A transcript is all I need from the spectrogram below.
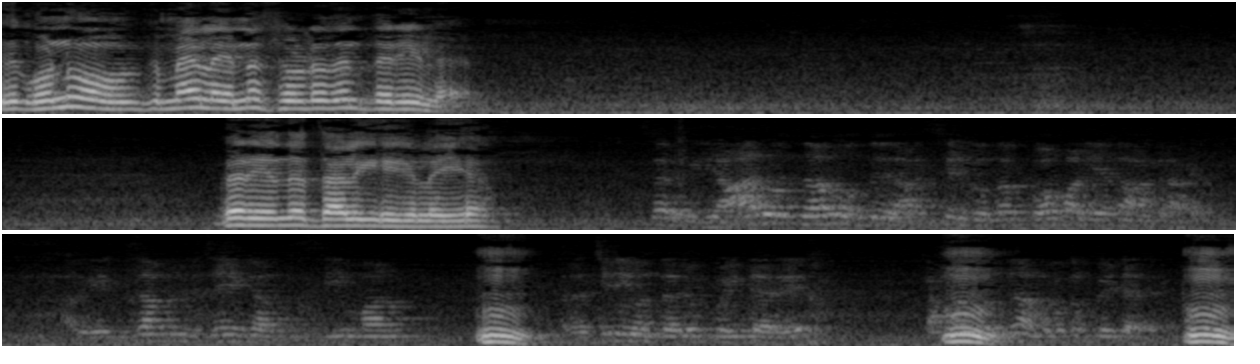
இதுக்கு ஒன்றும் இதுக்கு மேல என்ன சொல்றதுன்னு தெரியல. வேற எந்த தாலிகைகள் ஐயா? ம்.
